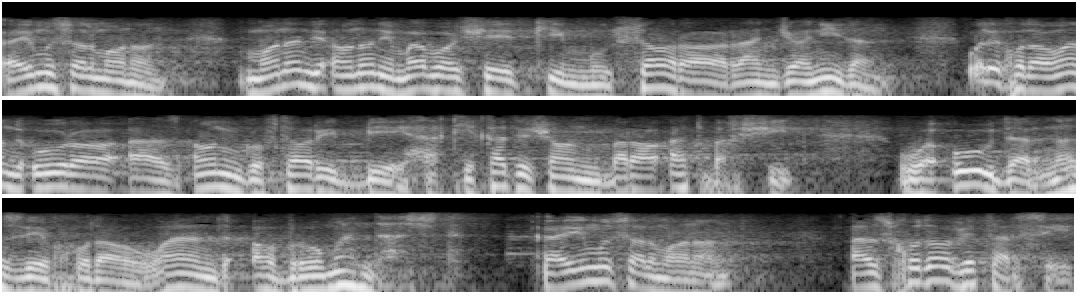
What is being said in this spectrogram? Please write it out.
ای مسلمانان مانند آنان مباشید که موسی را رنجانیدند ولی خداوند او را از آن گفتار بی حقیقتشان براعت بخشید و او در نزد خداوند آبرومند است. ای مسلمانان از خدا بترسید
